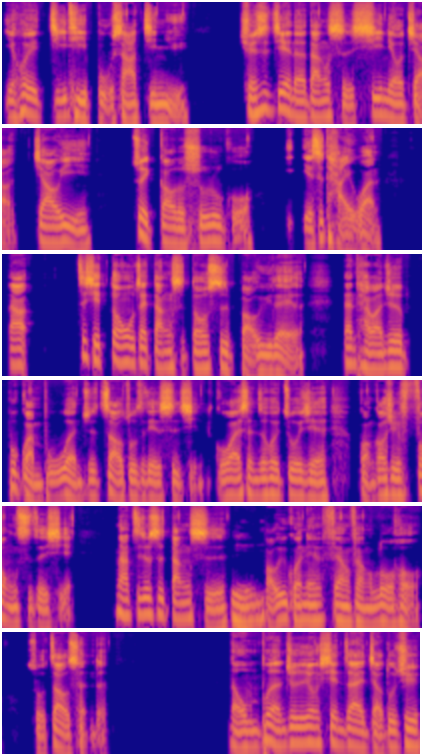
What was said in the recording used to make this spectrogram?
也会集体捕杀金鱼。全世界呢，当时犀牛角交易最高的输入国也是台湾。那这些动物在当时都是保育类的，但台湾就是不管不问，就是照做这件事情。国外甚至会做一些广告去讽刺这些。那这就是当时保育观念非常非常落后所造成的。那我们不能就是用现在的角度去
